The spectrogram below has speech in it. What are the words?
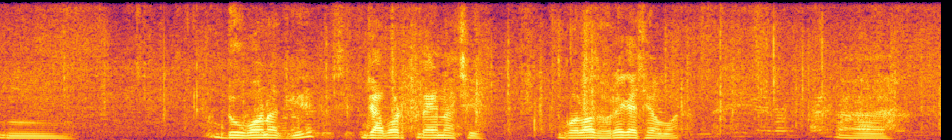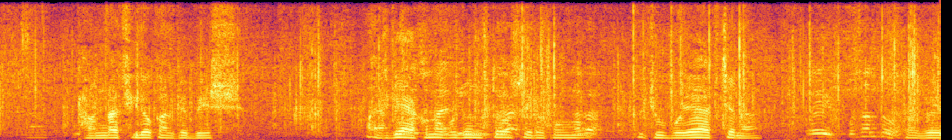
উম, ডোবান আজকে, যাবার প্ল্যান আছে। গলা ধরে গেছে আমার। ঠান্ডা ছিল কালকে বেশ। আজকে এখনও পর্যন্ত সেরকম কিছু বোঝা যাচ্ছে না। তবে?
